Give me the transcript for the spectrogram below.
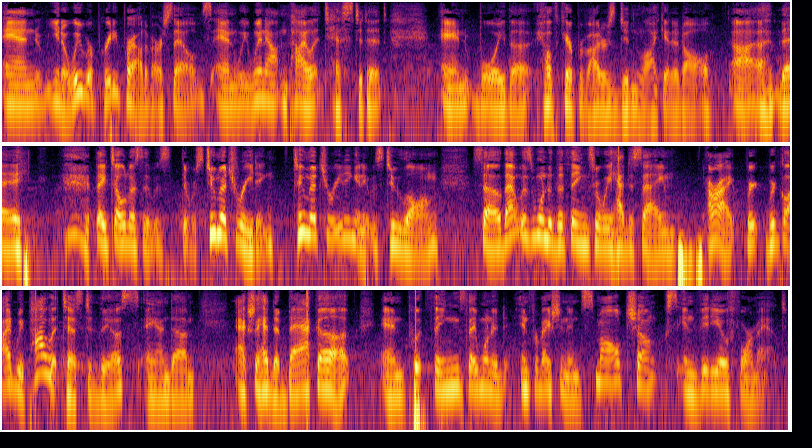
And, you know, we were pretty proud of ourselves and we went out and pilot tested it. And boy, the healthcare providers didn't like it at all. Uh, they, they told us it was there was too much reading, too much reading, and it was too long. So that was one of the things where we had to say, "All right, we're, we're glad we pilot tested this," and um, actually had to back up and put things they wanted information in small chunks in video format.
